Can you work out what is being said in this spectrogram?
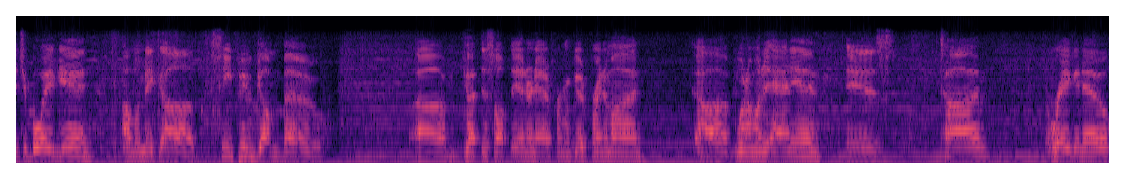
it's your boy again. I'm gonna make a seafood gumbo. Um, got this off the internet from a good friend of mine. Uh, what I'm gonna add in is thyme, oregano,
